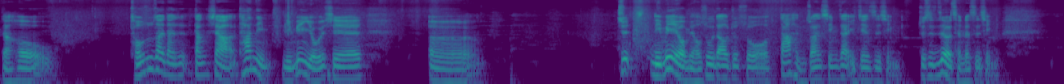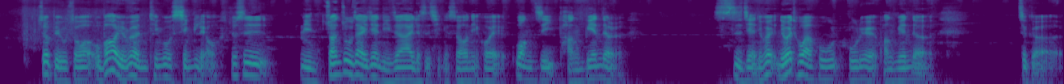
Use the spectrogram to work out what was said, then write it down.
然后投入在当当下，它里里面有一些，呃，就里面有描述到，就说大家很专心在一件事情，就是热忱的事情。就比如说，我不知道有没有人听过心流，就是你专注在一件你热爱的事情的时候，你会忘记旁边的世界，你会你会突然忽忽略旁边的这个。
